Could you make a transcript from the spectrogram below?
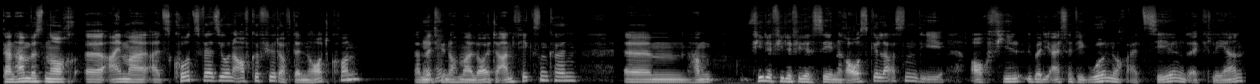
dann haben wir es noch äh, einmal als Kurzversion aufgeführt auf der Nordcon damit mhm. wir nochmal Leute anfixen können. Ähm, haben viele, viele, viele Szenen rausgelassen, die auch viel über die einzelnen Figuren noch erzählen und erklären.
